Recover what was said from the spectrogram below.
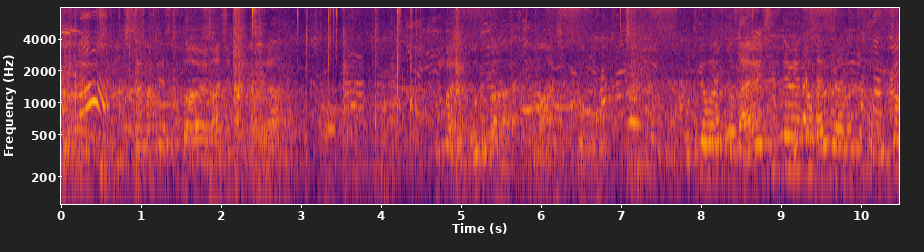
오늘 지상한 페스티벌 마지막 날이라 어, 정말 모두가 너무 아쉽고 어떻게 보면 또 날씨 때문에 또 가요라는 조금 울적한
